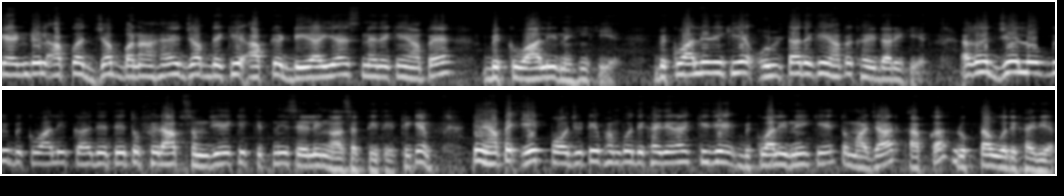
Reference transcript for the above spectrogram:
कैंडल आपका जब बना है, जब देखिए आपके डीआईएस ने देखिए यहाँ पे बिकवाली नहीं की है। बिकवाली नहीं की है, उल्टा देखिए यहाँ पे ख़रीदारी की है। अगर ये लोग भी बिकवाली कर देते तो फिर आप समझिए कि कितनी सेलिंग आ सकती थी, ठीक है? तो यहाँ पे एक पॉजिटिव हमको दिखाई दे रहा है कि ये बिकवाली नहीं किए तो बाज़ार आपका रुकता हुआ दिखाई दिया।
